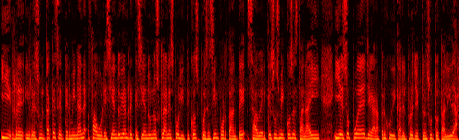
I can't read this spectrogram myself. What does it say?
y, y resulta que se terminan favoreciendo y enriqueciendo unos clanes políticos, pues es importante saber que esos micos están ahí y eso puede llegar a perjudicar el proyecto en su totalidad.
